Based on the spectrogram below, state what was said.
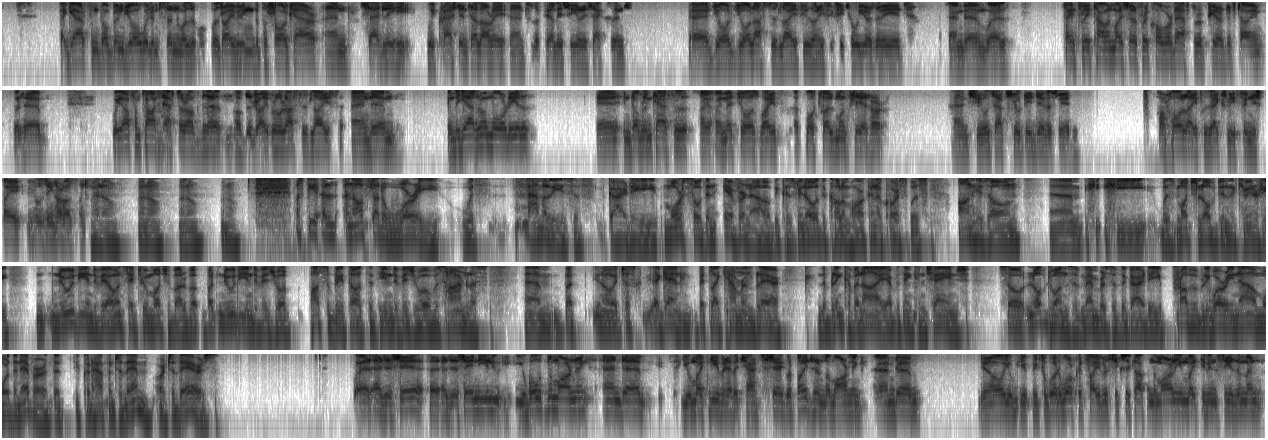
a guard from Dublin, Joe Williamson, was was driving the patrol car, and sadly, he we crashed into a lorry, and it was a fairly serious accident. Uh, Joe Joe lost his life. He was only 52 years of age, and um, well, thankfully, Tom and myself recovered after a period of time. But uh, we often thought after of the of the driver who lost his life. And um, in the Garda Memorial uh, in Dublin Castle, I, I met Joe's wife about 12 months later, and she was absolutely devastated. Her whole life was actually finished by losing her husband. I know, I know, I know, I know. Must be a, an awful lot of worry with families of Gardaí, more so than ever now, because we know that Colm Horkan, of course, was on his own. Um, he, he was much loved in the community, knew the individual, I won't say too much about it, but, but knew the individual, possibly thought that the individual was harmless. Um, but, you know, it just, again, a bit like Cameron Blair, in the blink of an eye, everything can change. So loved ones of members of the Gardaí probably worry now more than ever that it could happen to them or to theirs. Well, as I say, as I say, Neil, you, you go in the morning and um, you mightn't even have a chance to say goodbye to them in the morning. And um, you know, you, if you go to work at five or six o'clock in the morning, you might even see them, and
